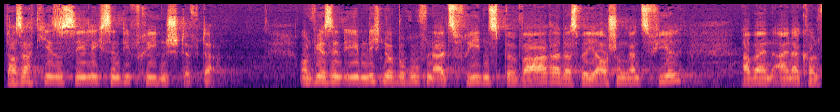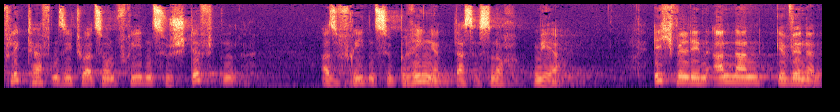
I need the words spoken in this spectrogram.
Da sagt Jesus, selig sind die Friedensstifter. Und wir sind eben nicht nur berufen als Friedensbewahrer, das wäre ja auch schon ganz viel, aber in einer konflikthaften Situation Frieden zu stiften, also Frieden zu bringen, das ist noch mehr. Ich will den anderen gewinnen.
